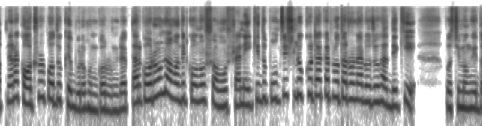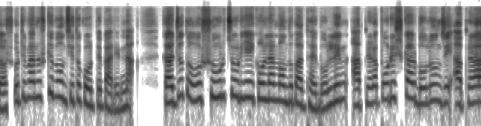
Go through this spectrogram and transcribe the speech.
আপনারা কঠোর পদক্ষেপ গ্রহণ করুন গ্রেপ্তার করুন, আমাদের কোনো সমস্যা নেই। কিন্তু পঁচিশ লক্ষ টাকা প্রতারণার অজুহাত দেখিয়ে পশ্চিমবঙ্গের দশ কোটি মানুষকে বঞ্চিত করতে পারেন না। কার্যত সুর চড়িয়ে কল্যাণ বন্দ্যোপাধ্যায় বললেন, আপনারা পরিষ্কার বলুন যে আপনারা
